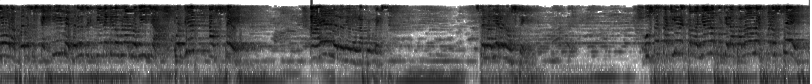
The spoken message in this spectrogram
llora, por eso es que gime, por eso es que tiene que doblar rodilla. Porque es a usted. A él no le dieron la promesa. Se la dieron a usted. Usted está aquí en esta mañana porque la palabra es para usted.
